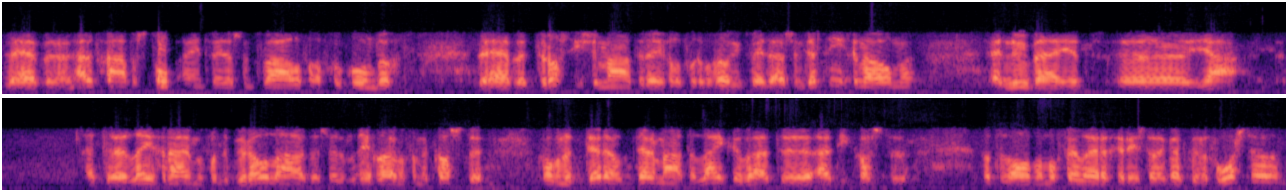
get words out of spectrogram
We hebben een uitgavenstop eind 2012 afgekondigd. We hebben drastische maatregelen voor de begroting 2013 genomen. En nu bij het, eh, ja, het eh, leegruimen van de bureauladers en het leegruimen van de kasten... komen er der, dermate lijken uit, eh, uit die kasten. Dat het allemaal nog veel erger is dan ik me heb kunnen voorstellen.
